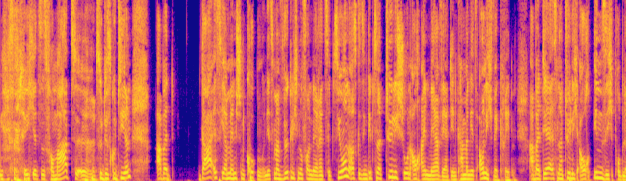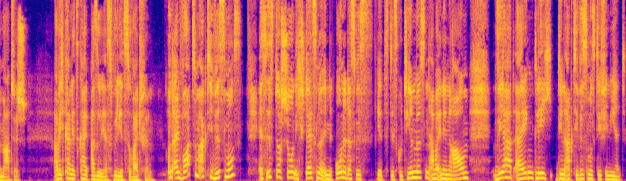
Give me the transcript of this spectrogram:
ist natürlich jetzt das Format äh, zu diskutieren, aber da es ja Menschen gucken und jetzt mal wirklich nur von der Rezeption aus gesehen, gibt es natürlich schon auch einen Mehrwert, den kann man jetzt auch nicht wegreden. Aber der ist natürlich auch in sich problematisch. Aber ich kann jetzt kein, also es würde jetzt zu weit führen. Und ein Wort zum Aktivismus. Es ist doch schon, ich stelle es nur in, ohne dass wir es jetzt diskutieren müssen, aber in den Raum, wer hat eigentlich den Aktivismus definiert?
